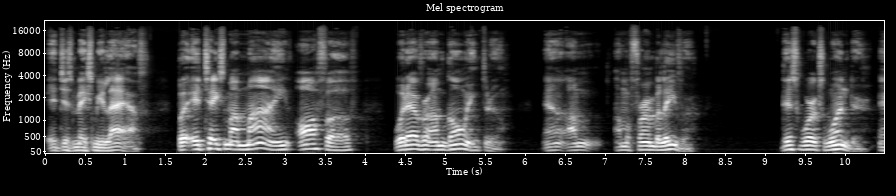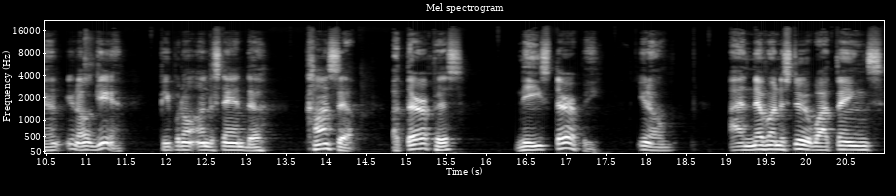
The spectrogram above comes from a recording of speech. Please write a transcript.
it just makes me laugh but it takes my mind off of whatever I'm going through. And I'm I'm a firm believer. This works wonder. And you know, again, people don't understand the concept. A therapist needs therapy. You know, I never understood why things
